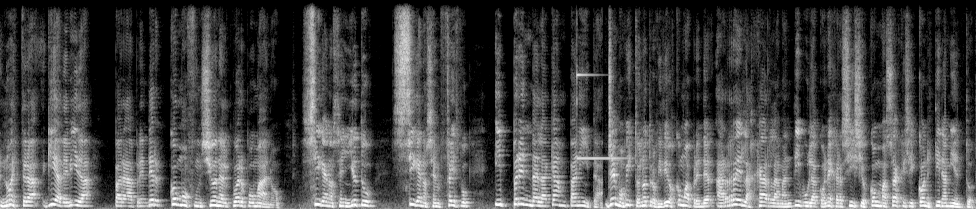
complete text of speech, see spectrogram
nuestra guía de vida para aprender cómo funciona el cuerpo humano. Síganos en YouTube, síganos en Facebook y prenda la campanita. Ya hemos visto en otros videos cómo aprender a relajar la mandíbula con ejercicios, con masajes y con estiramientos.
